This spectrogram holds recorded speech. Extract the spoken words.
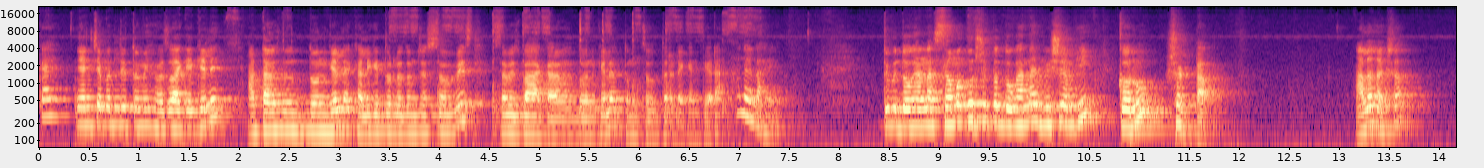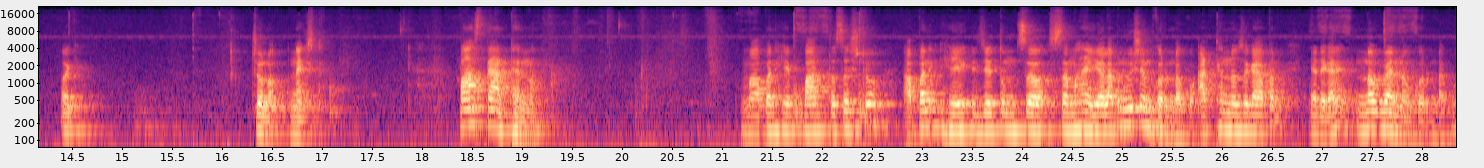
काय? यांच्यामधले तुम्ही वजाबाकी केले अठ्ठावीस दोन गेले खाली किती तुरलं तुमचे सव्वीस सव्वीस भागाकारामध्ये दोन केलं तुमचं उत्तर टेकन तेरा. आलेलं आहे. तुम्ही दोघांना सम करू शकता दोघांना विषम ही करू शकता. आलं लक्षात? ओके. चलो नेक्स्ट पाच ते अठ्ठ्याण्णव. मग आपण हे पाच तसंच ठेवू. आपण हे जे तुमचं सम आहे याला आपण विषम करून टाकू. अठ्ठ्याण्णवचं काय आपण? या ठिकाणी नव्याण्णव करून टाकू.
